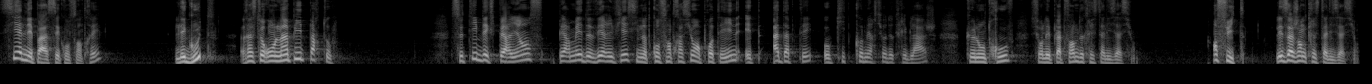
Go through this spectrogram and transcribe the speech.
Si elle n'est pas assez concentrée, les gouttes resteront limpides partout. Ce type d'expérience permet de vérifier si notre concentration en protéines est adaptée aux kits commerciaux de criblage que l'on trouve sur les plateformes de cristallisation. Ensuite, les agents de cristallisation.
